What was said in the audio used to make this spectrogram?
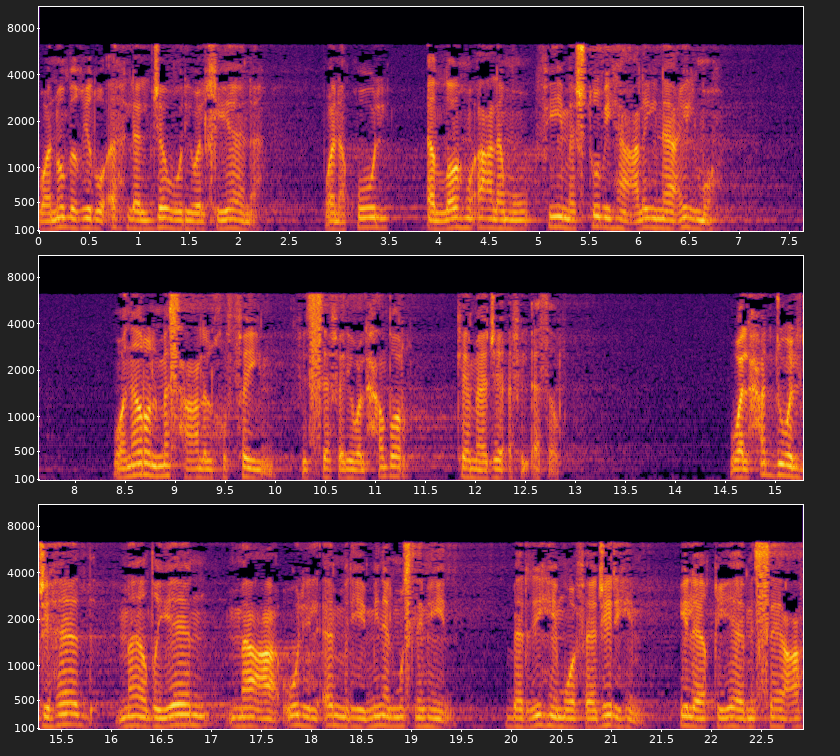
ونبغض أهل الجور والخيانة. ونقول الله أعلم فيما اشتبه علينا علمه. ونرى المسح على الخفين في السفر والحضر كما جاء في الأثر. والحج والجهاد ماضيان مع أولي الأمر من المسلمين برهم وفاجرهم إلى قيام الساعة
